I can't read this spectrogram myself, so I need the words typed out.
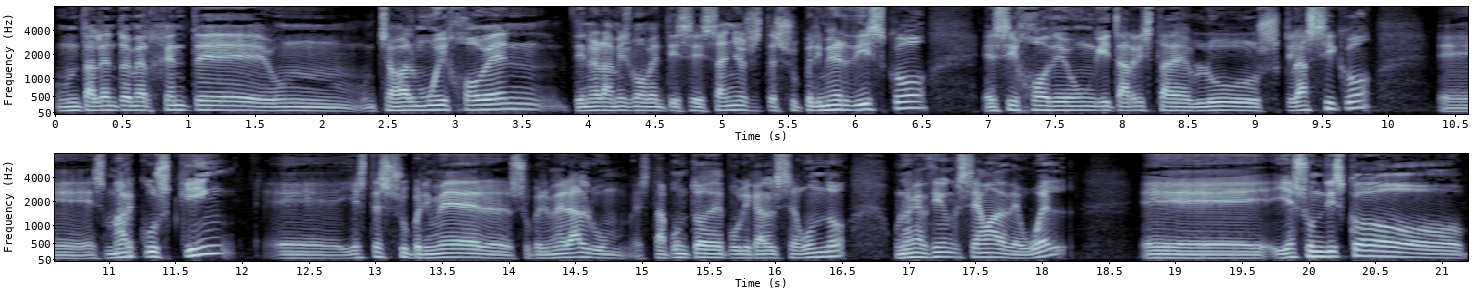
un talento emergente, un, un chaval muy joven, tiene ahora mismo 26 años, este es su primer disco, es hijo de un guitarrista de blues clásico, eh, es Marcus King. eh, y este es su primer, su primer álbum, está a punto de publicar el segundo, una canción que se llama The Well, eh, y es un disco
